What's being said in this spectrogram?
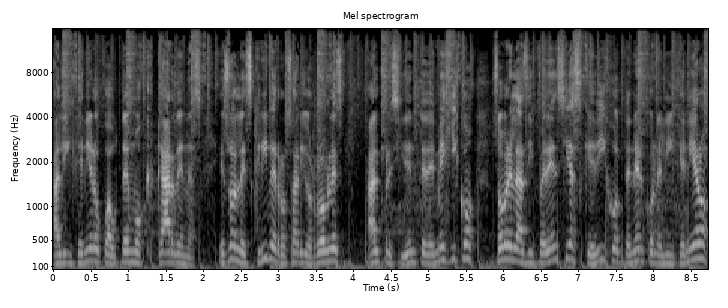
al ingeniero Cuauhtémoc Cárdenas. Eso le escribe Rosario Robles al presidente de México sobre las diferencias que dijo tener con el ingeniero,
